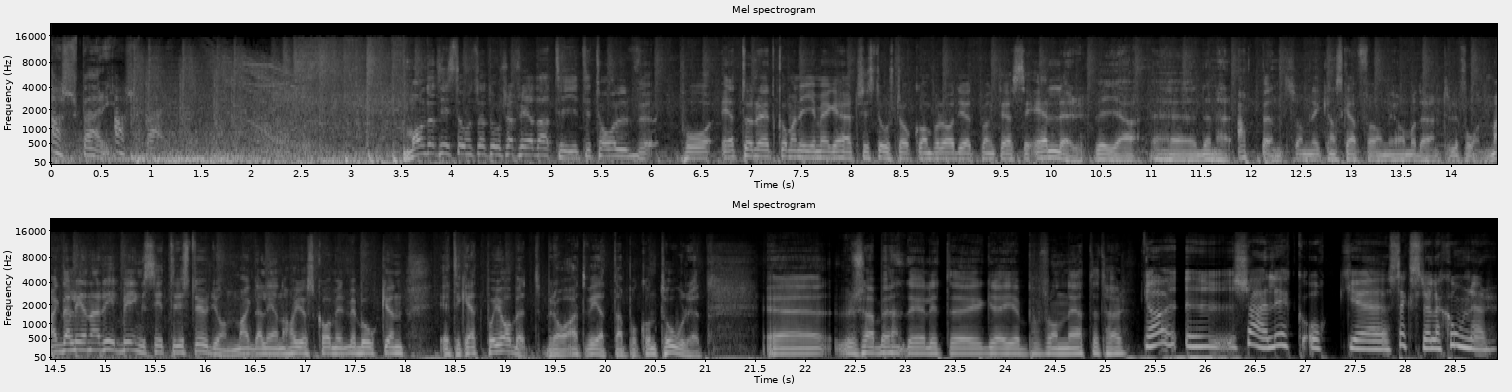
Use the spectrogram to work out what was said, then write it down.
Aschberg. Måndag, tisdag, onsdag, torsdag, fredag 10 till 12 på 101,9 MHz i Storstockholm på radio1.se eller via eh, den här appen som ni kan skaffa om ni har modern telefon. Magdalena Ribbing sitter i studion. Magdalena har just kommit med boken Etikett på jobbet. Bra att veta på kontoret. Eh, Shabbe, det är lite grejer på, från nätet här. Ja, eh, kärlek och eh, sexrelationer.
